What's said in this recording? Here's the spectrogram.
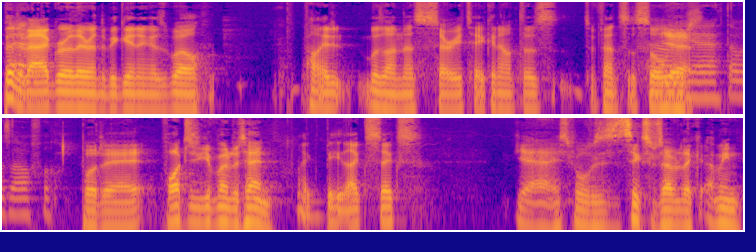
bit of aggro there in the beginning as well. Probably was unnecessary taking out those defensive soldiers. Yeah. yeah, that was awful. But uh, what did you give him out of ten? Like be like six. Yeah, I suppose it's six or seven. Like, I mean,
